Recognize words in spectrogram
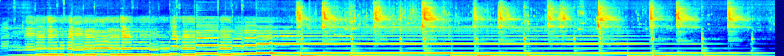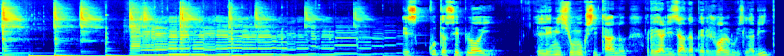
Escuta se ploi, l'émission occitane réalisée par Joan-Louis Labitte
